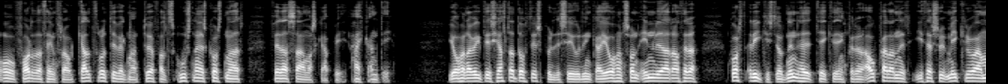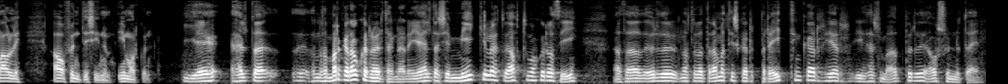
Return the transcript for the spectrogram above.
og forða þeim frá gjaldróti vegna töfalds húsnæðiskostnaðar fyrir að samaskapi hækkandi. Jóhanna Vigdís Hjaltadóttir spurði Sigurðinga Jóhansson innviðar á þeirra hvort ríkistjórnin hefði tekið einhverjar ákvarðanir í þessu mikilvæga máli á fundi sínum í morgun. Ég held að, þannig að það margar ákvarðanir verið tegnar, en ég held að sé mikilvægt við áttum okkur á því að það örður náttúrulega dramatískar breytingar hér í þessum atbyrði á sunnudaginn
